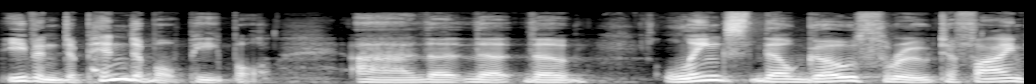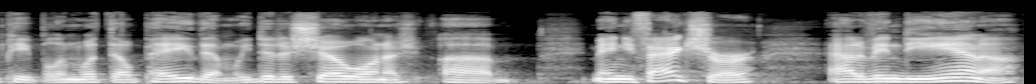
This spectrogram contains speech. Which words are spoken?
even dependable people. Uh, the the the links they'll go through to find people and what they'll pay them. We did a show on a uh, manufacturer out of Indiana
